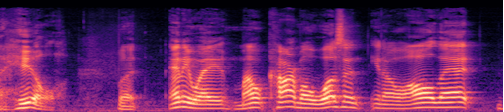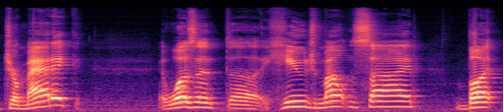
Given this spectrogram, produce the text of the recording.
a hill. But anyway, Mount Carmel wasn't you know all that dramatic. It wasn't a huge mountainside, but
